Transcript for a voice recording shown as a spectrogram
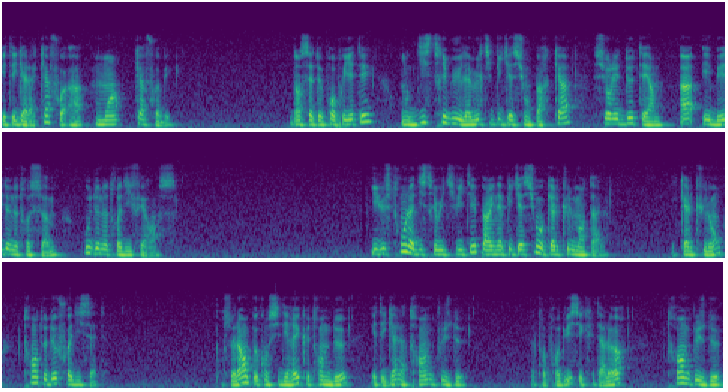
est égal à k fois a moins k fois b. Dans cette propriété, on distribue la multiplication par k sur les deux termes a et b de notre somme ou de notre différence. Illustrons la distributivité par une application au calcul mental. Calculons 32 fois 17. Pour cela, on peut considérer que 32 est égal à 30 plus 2. Notre produit s'écrit alors 30 plus 2,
